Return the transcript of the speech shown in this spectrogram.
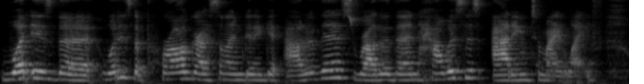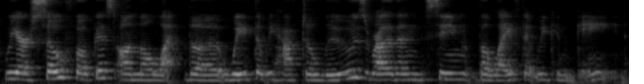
what is the what is the progress that i'm going to get out of this rather than how is this adding to my life. We are so focused on the the weight that we have to lose rather than seeing the life that we can gain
